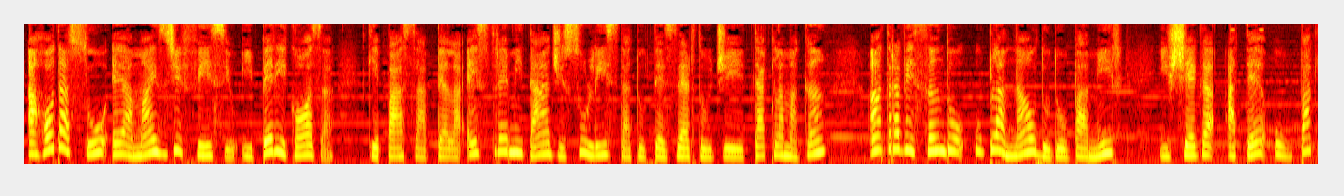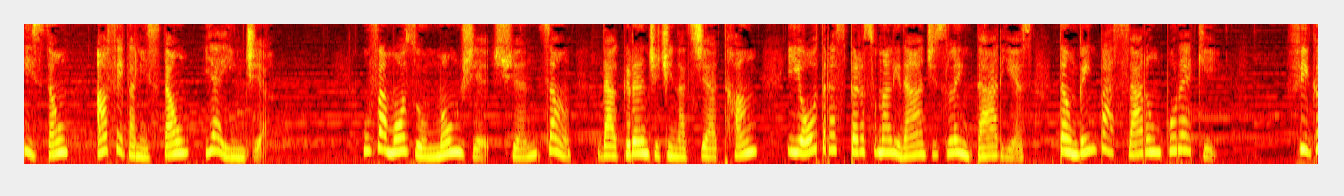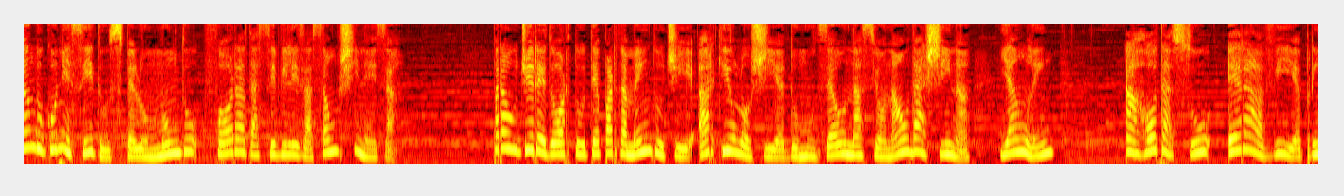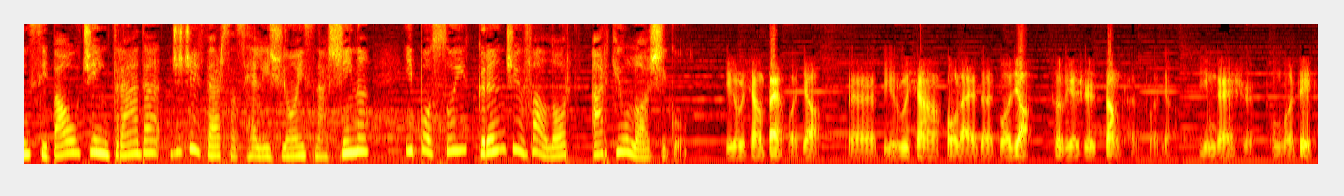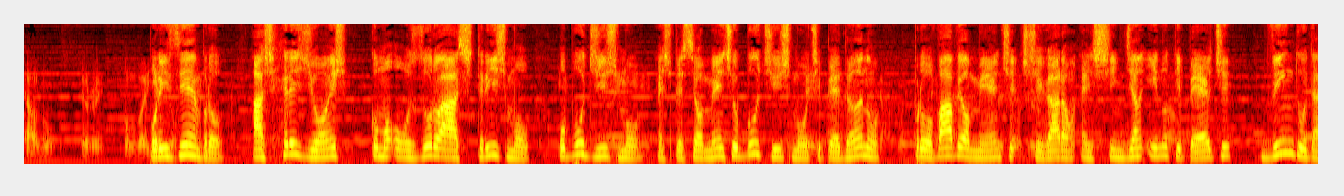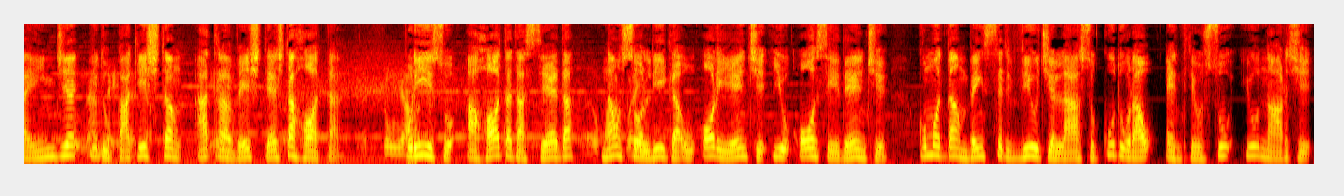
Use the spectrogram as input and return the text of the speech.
A Roda Sul é a mais difícil e perigosa, que passa pela extremidade sulista do deserto de Taklamakan, atravessando o Planalto do Pamir e chega até o Paquistão, Afeganistão e a Índia. O famoso monge Xuanzang, da grande dinastia Tang, e outras personalidades lendárias também passaram por aqui, ficando conhecidos pelo mundo fora da civilização chinesa. Para o diretor do Departamento de Arqueologia do Museu Nacional da China, Yang Lin, a Rota Sul era a via principal de entrada de diversas religiões na China e possui grande valor arqueológico. Por exemplo, as religiões como o zoroastrismo, o budismo, especialmente o budismo tibetano, provavelmente chegaram em Xinjiang e no Tibete, vindo da Índia e do Paquistão através desta rota. Por isso, a Rota da Seda não só liga o Oriente e o Ocidente, como também serviu de laço cultural entre o Sul e o Norte.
